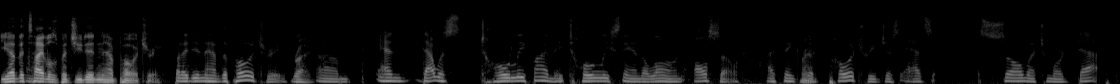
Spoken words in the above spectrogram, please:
You had the Um, titles, but you didn't have poetry. but I didn't have the poetry. right? um, and that was totally fine. They totally stand alone. Also, I think Right. the poetry just adds so much more depth.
